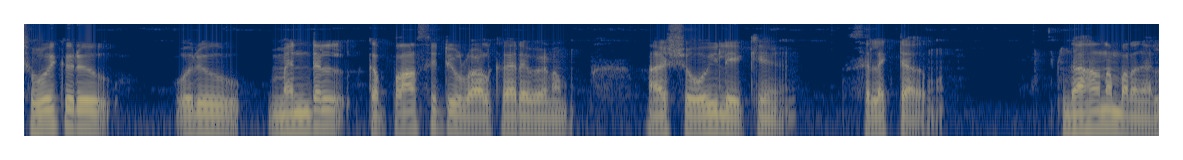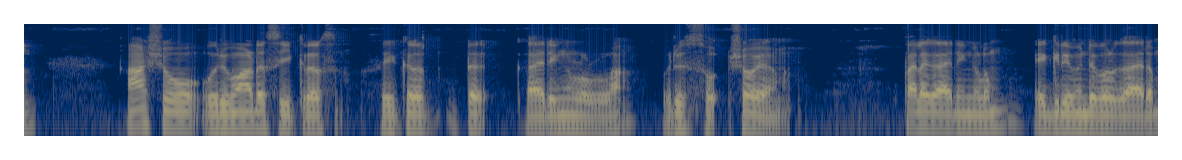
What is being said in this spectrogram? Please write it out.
ഷോയ്ക്കൊരു ഒരു മെന്റൽ കപ്പാസിറ്റി ഉള്ള ആൾക്കാരെ വേണം ആ ഷോയിലേക്ക് സെലക്ട് ആകുന്നു ഉദാഹരണം പറഞ്ഞാൽ ആ ഷോ ഒരുപാട് സീക്രസ് സീക്രട്ട് കാര്യങ്ങളുള്ള ഒരു ഷോയാണ് പല കാര്യങ്ങളും എഗ്രിമെന്റ് പ്രകാരം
